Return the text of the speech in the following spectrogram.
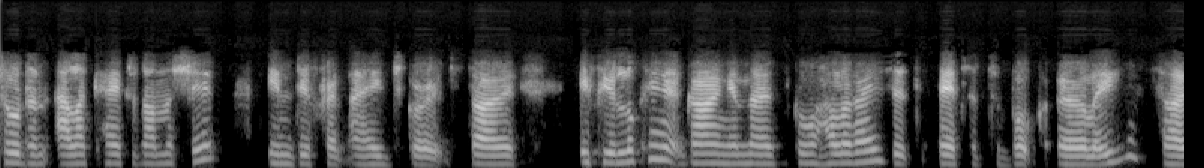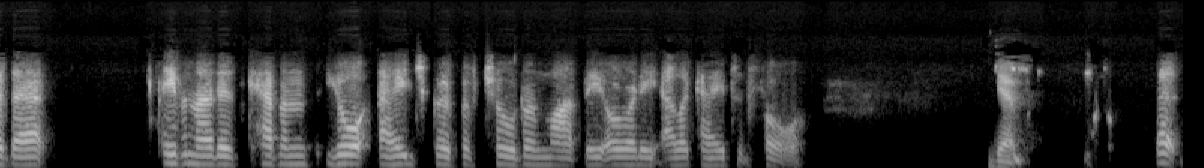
children allocated on the ship in different age groups. So if you're looking at going in those school holidays, it's better to book early so that even though there's cabins, your age group of children might be already allocated for. Yep. That's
